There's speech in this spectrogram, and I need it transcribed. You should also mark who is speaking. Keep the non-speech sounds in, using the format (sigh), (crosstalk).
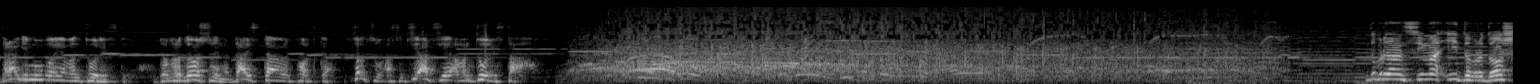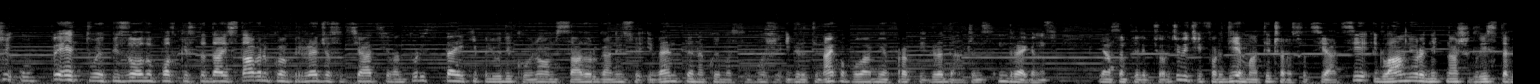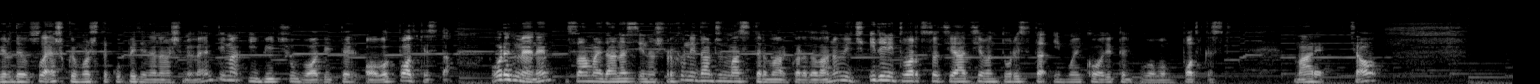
Speaker 1: Dragi moji avanturisti, dobrodošli na Dice Tavern podcast, srcu asocijacije avanturista.
Speaker 2: Dobar dan svima i dobrodošli u petu epizodu podcasta Dice Tavern kojom priređa asocijacija avanturista i ekipa ljudi koji u Novom Sadu organizuje evente na kojima se može igrati najpopularnija frap igra Dungeons and Dragons. Ja sam Filip Ćorđević i Fordije matičar asocijacije i glavni urednik našeg lista Virdeo Flash koji možete kupiti na našim eventima i bit ću voditelj ovog podcasta. Pored mene, s vama je danas i naš vrhovni Dungeon Master Marko Radovanović, idejni tvorac asocijacije avanturista i moj kovoditelj u ovom podcastu. Mare, čao!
